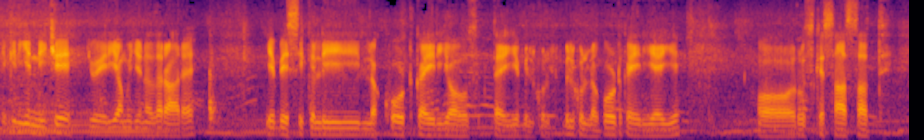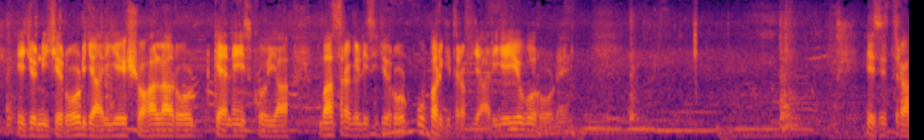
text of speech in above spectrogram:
लेकिन ये नीचे जो एरिया मुझे नज़र आ रहा है, ये बेसिकली लखोट का एरिया हो सकता है ये, बिल्कुल। बिल्कुल लखोट का एरिया है ये। और उसके साथ साथ ये जो नीचे रोड जा रही है, शोहाला रोड कह लें इसको, या बासरा गली से जो रोड ऊपर की तरफ़ जा रही है, ये वो रोड है। इसी तरह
